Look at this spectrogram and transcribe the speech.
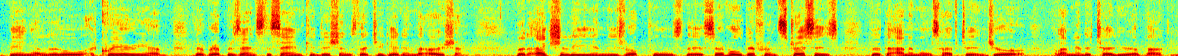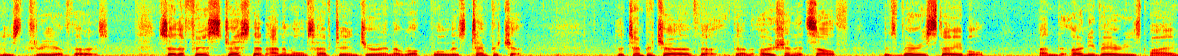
being a little aquarium that represents the same conditions that you get in the ocean. But actually in these rock pools, there are several different stresses that the animals have to endure. And I'm going to tell you about at least three of those. So the first stress that animals have to endure in a rock pool is temperature. The temperature of the, the ocean itself is very stable and only varies by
